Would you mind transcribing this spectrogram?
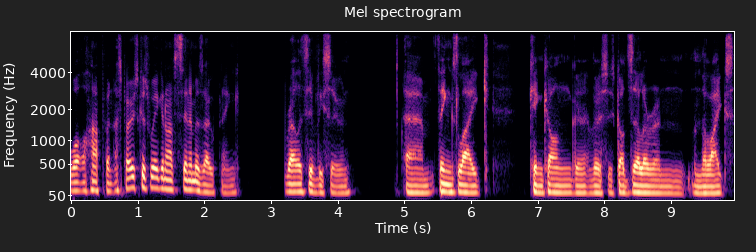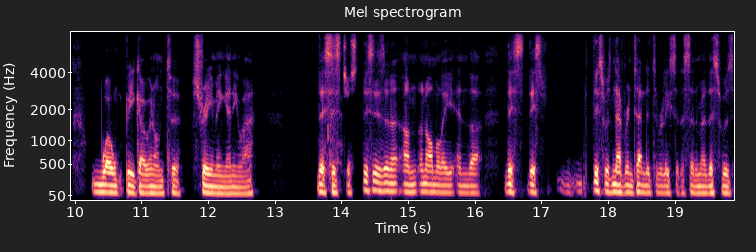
what will happen. I suppose because we're going to have cinemas opening relatively soon. Um, things like King Kong uh, versus Godzilla and, and the likes won't be going on to streaming anywhere. This is just this is an, an anomaly in that this this this was never intended to release at the cinema. This was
